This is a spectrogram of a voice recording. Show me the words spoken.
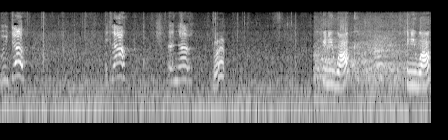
we go. It's up. And up. Go up. Can you walk? Can you walk?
